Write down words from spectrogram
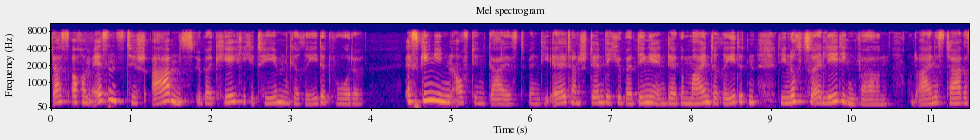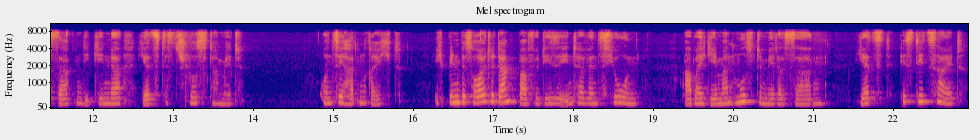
dass auch am Essenstisch abends über kirchliche Themen geredet wurde. Es ging ihnen auf den Geist, wenn die Eltern ständig über Dinge in der Gemeinde redeten, die noch zu erledigen waren, und eines Tages sagten die Kinder, jetzt ist Schluss damit. Und sie hatten recht. Ich bin bis heute dankbar für diese Intervention, aber jemand musste mir das sagen. Jetzt ist die Zeit.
